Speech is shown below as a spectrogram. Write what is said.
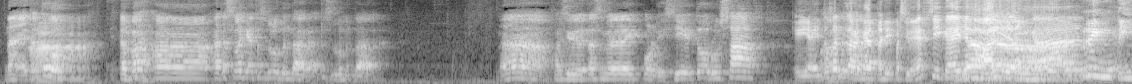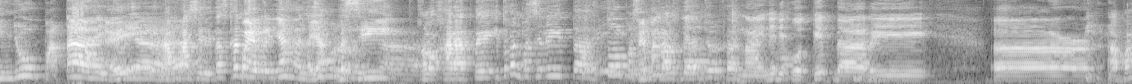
Nah, itu Ah. tuh apa eh, atas lagi atas dulu bentar, atas dulu bentar. Nah, fasilitas milik polisi itu rusak. Iya, itu Oh, kan iya. gara-gara tadi pas UFC kayaknya Iya, iya. kan. Ring tinju patah itunya. Nah, fasilitas kan Pernya hancur. kayak besi. Nah. Kalau karate itu kan fasilitas. Betul, fasilitas. Memang harus dihancurkan. Nah, ini dikutip dari eh, apa?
